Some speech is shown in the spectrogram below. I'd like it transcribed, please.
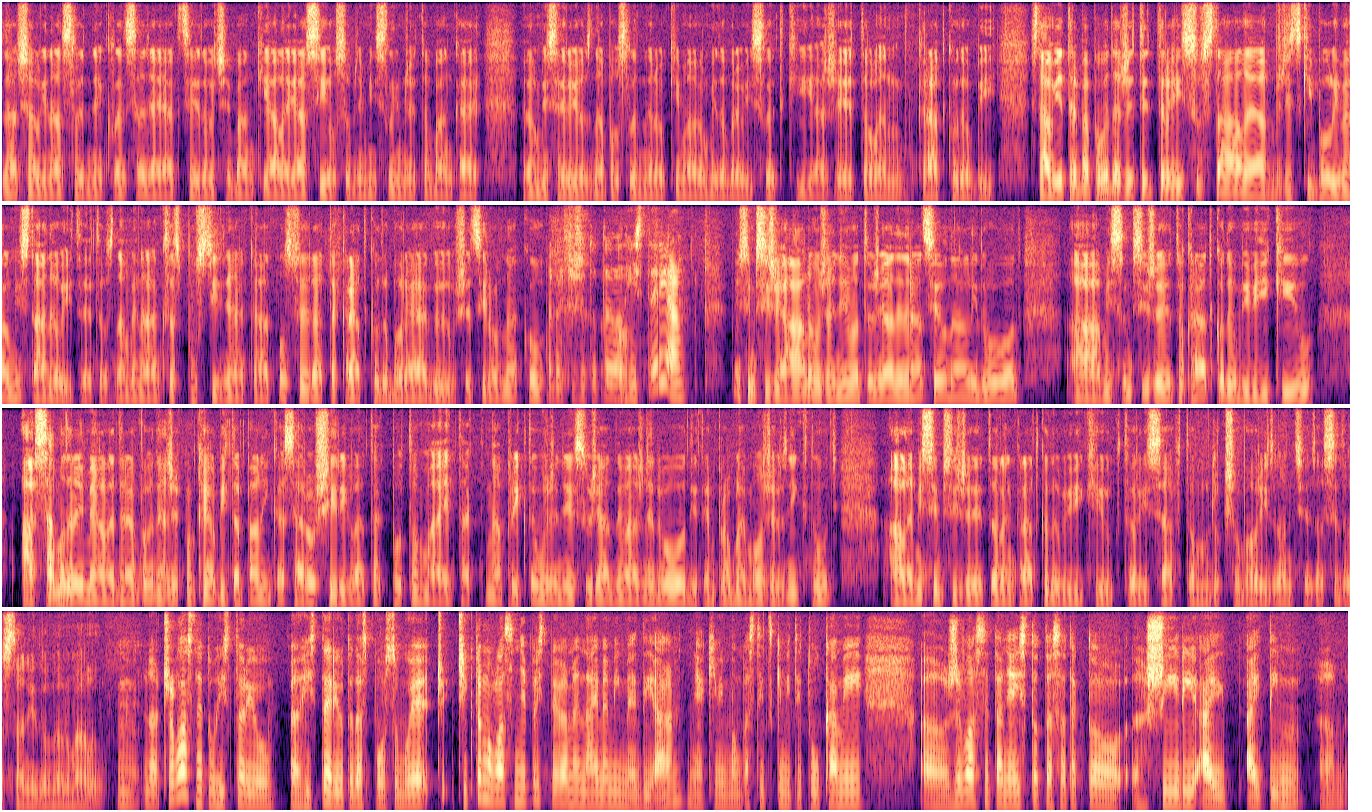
začali následne klesať aj akcie Deutsche Banky, ale ja si osobne myslím, že tá banka je veľmi seriózna, posledné roky má veľmi dobré výsledky a že je to len krátkodobý stav. Je treba povedať, že tie trhy sú stále a vždycky boli veľmi stádovité. To znamená, ak sa spustí nejaká atmosféra, tak krátkodobo reagujú všetci rovnako. Dobre, čiže toto je hysteria? Myslím si, že áno, že nemá to žiaden racionálny dôvod a myslím si, že je to krátkodobý výkyv. A samozrejme, ale treba povedať, že pokiaľ by tá panika sa rozšírila, tak potom aj tak napriek tomu, že nie sú žiadne vážne dôvody, ten problém môže vzniknúť ale myslím si, že je to len krátkodobý výkyv, ktorý sa v tom dlhšom horizonte zase dostane do normálu. Mm, no čo vlastne tú históriu, eh, hystériu teda spôsobuje? Či, či k tomu vlastne neprispievame najmä my médiá nejakými bombastickými titulkami, eh, že vlastne tá neistota sa takto eh, šíri aj, aj tým,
